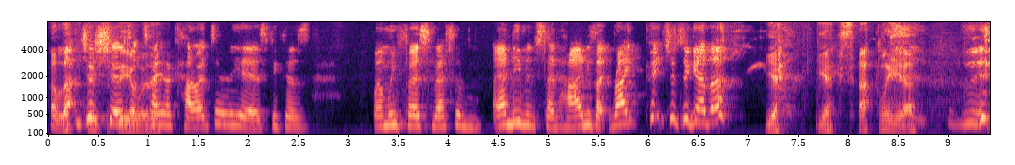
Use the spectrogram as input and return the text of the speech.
I That just shows what type it. of character he is because when we first met him, I hadn't even said hi, and he's like, "Right, picture together." Yeah, yeah, exactly. Yeah, I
